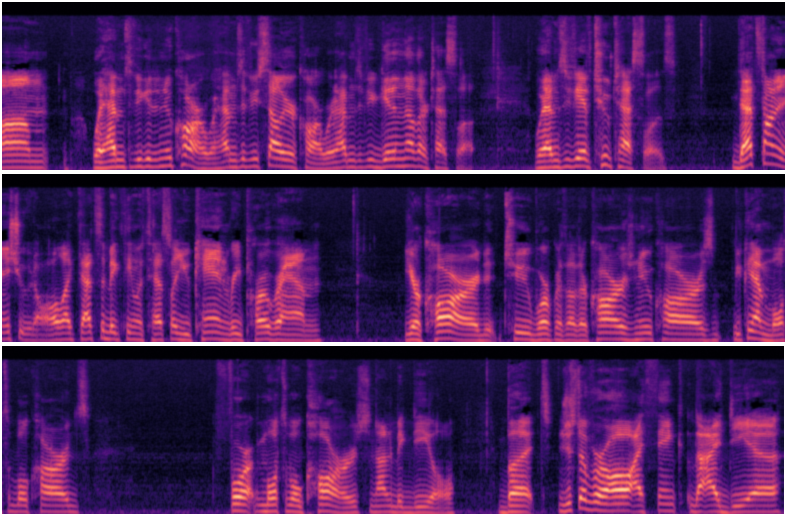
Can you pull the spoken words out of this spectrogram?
Um, what happens if you get a new car? What happens if you sell your car? What happens if you get another Tesla? What happens if you have two Teslas? That's not an issue at all. Like that's the big thing with Tesla. You can reprogram your card to work with other cars, new cars. You can have multiple cards for multiple cars. Not a big deal. But just overall, I think the idea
